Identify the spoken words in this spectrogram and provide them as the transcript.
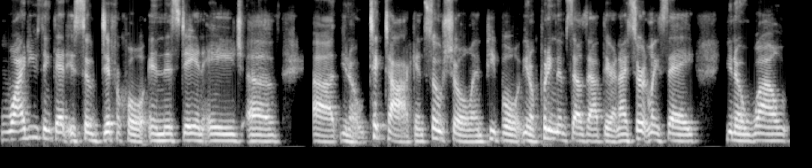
Why do you think that is so difficult in this day and age of uh, you know, TikTok and social and people, you know, putting themselves out there. And I certainly say, you know, while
